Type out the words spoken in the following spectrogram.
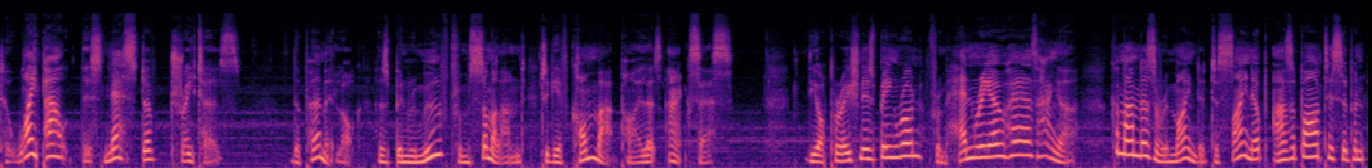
to wipe out this nest of traitors. The permit lock has been removed from Summerland to give combat pilots access. The operation is being run from Henry O'Hare's hangar. Commanders are reminded to sign up as a participant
